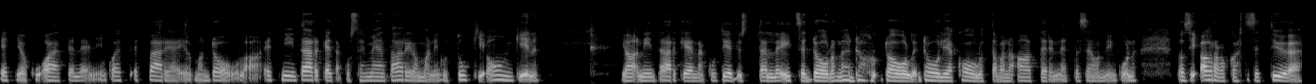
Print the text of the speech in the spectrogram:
että joku ajattelee, niin kuin, että, että pärjää ilman doulaa. Et niin tärkeää kuin se meidän tarjoama niin kuin tuki onkin, ja niin tärkeänä kuin tietysti tälle itse doulana ja doulia kouluttavana ajattelin, että se on niin kuin tosi arvokasta se työ,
